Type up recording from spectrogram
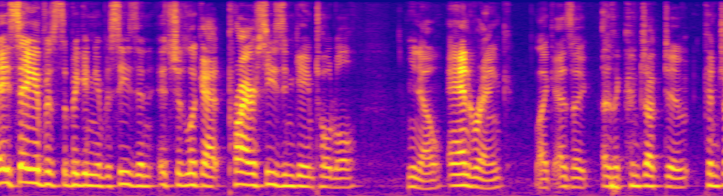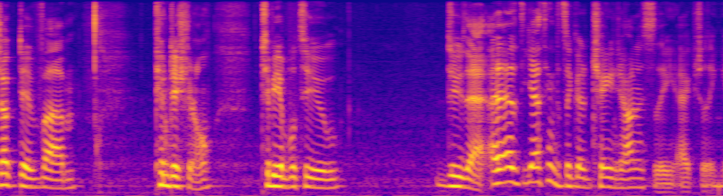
eh, say if it's the beginning of a season, it should look at prior season game total, you know, and rank like as a as a conjunctive conjunctive um, conditional to be able to do that. I, yeah, I think that's a good change, honestly. Actually.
